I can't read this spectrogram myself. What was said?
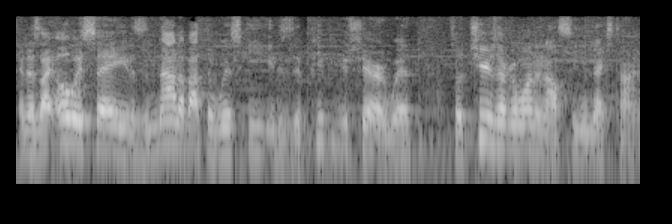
And as I always say, it is not about the whiskey, it is the people you share it with. So cheers, everyone, and I'll see you next time.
